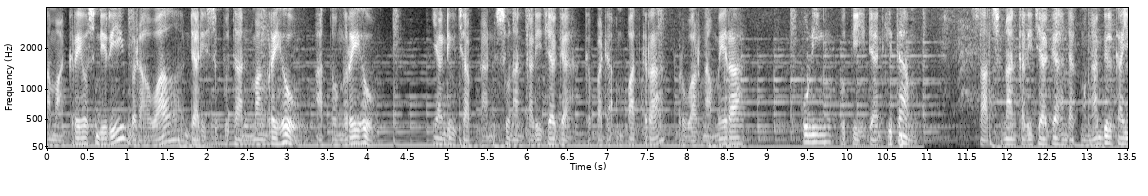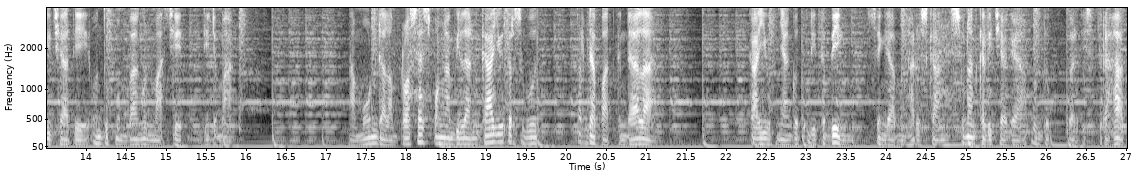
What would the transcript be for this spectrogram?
Nama Kreo sendiri berawal dari sebutan Mangreho atau Ngreho yang diucapkan Sunan Kalijaga kepada empat kera berwarna merah, kuning, putih, dan hitam saat Sunan Kalijaga hendak mengambil kayu jati untuk membangun masjid di Demak. Namun dalam proses pengambilan kayu tersebut terdapat kendala. Kayu menyangkut di tebing sehingga mengharuskan Sunan Kalijaga untuk beristirahat.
